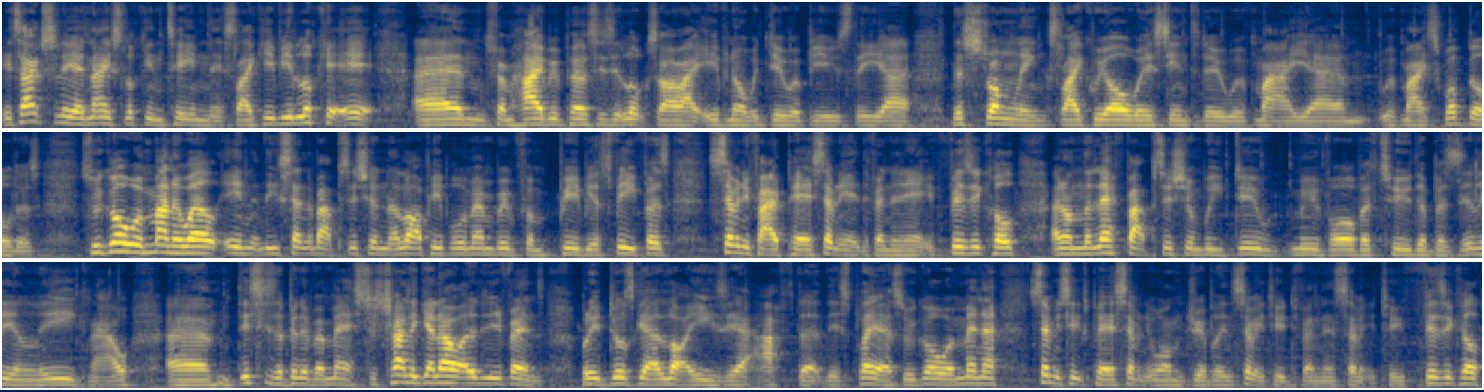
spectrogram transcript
It's actually a nice looking team, this. Like, if you look at it um, from hybrid purposes, it looks alright, even though we do abuse the uh, the strong links, like we always seem to do with my um, with my squad builders. So we go with Manuel in the centre back position. A lot of people remember him from previous FIFAs 75 pace, 78 defending, 80 physical. And on the left back position, we do move over to the Brazilian league now. Um, this is a bit of a mess, just trying to get out of the defence, but it does get a lot easier after this player. So we go with Mena, 76 pace, 71 dribbling, 72 defending, 72 physical,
